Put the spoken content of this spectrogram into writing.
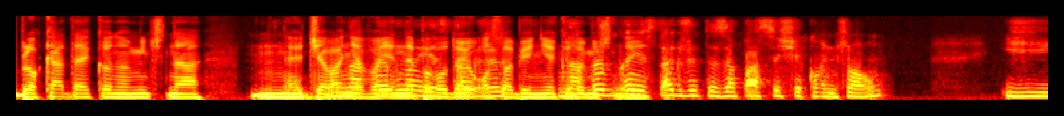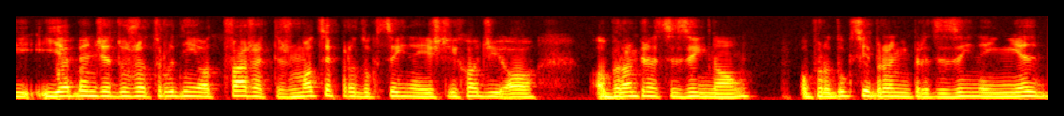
blokada ekonomiczna, mm, działania wojenne powodują tak, osłabienie ekonomiczne? Na pewno jest tak, że te zapasy się kończą i je będzie dużo trudniej odtwarzać. Też moce produkcyjne, jeśli chodzi o, o broń precyzyjną, o produkcję broni precyzyjnej, nie,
